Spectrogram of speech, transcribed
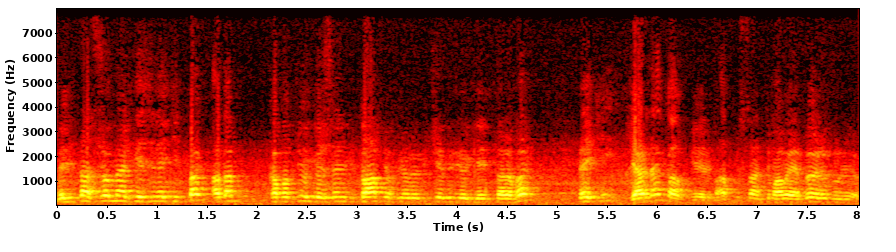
Meditasyon merkezine git bak, adam kapatıyor gözlerini bir tuhaf yapıyor ve bir çeviriyor geri tarafa. Belki yerden kalkıyor herif, 60 santim havaya böyle duruyor.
